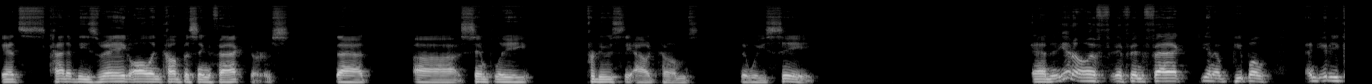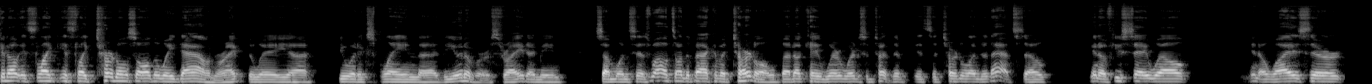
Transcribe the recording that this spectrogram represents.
It's kind of these vague all-encompassing factors that uh, simply produce the outcomes that we see. And you know if if in fact you know people and you, you could al- it's like it's like turtles all the way down right? The way uh, you would explain the, the universe right? I mean someone says well it's on the back of a turtle but okay where where does the tur- it's a turtle under that? So you know if you say well you know why is there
